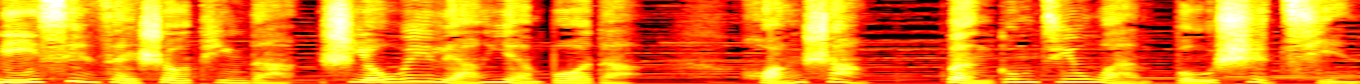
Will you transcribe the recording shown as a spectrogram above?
您现在收听的是由微凉演播的《皇上，本宫今晚不是寝》。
